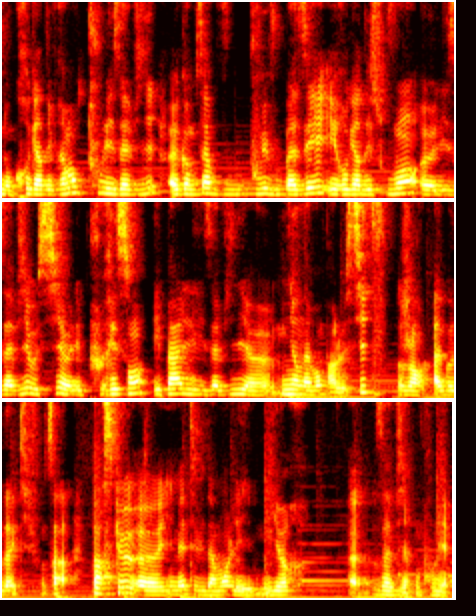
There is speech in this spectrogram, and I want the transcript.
Donc regardez vraiment tous les avis. Euh, comme ça, vous pouvez vous baser et regardez souvent euh, les avis aussi euh, les plus récents et pas les avis mis en avant par le site, genre Agoda qui font ça, parce que ils mettent évidemment les meilleurs avis en premier.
